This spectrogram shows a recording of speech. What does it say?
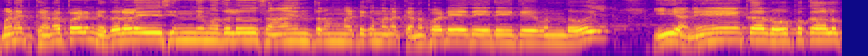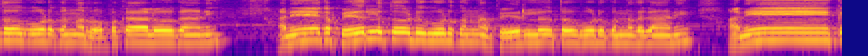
మనకు కనపడి నిద్రలేసింది మొదలు సాయంత్రం మటుకు మనకు కనపడేది ఏదైతే ఉందో ఈ అనేక రూపకాలతో కూడుకున్న రూపకాలు కానీ అనేక పేర్లతోటి కూడుకున్న పేర్లతో కూడుకున్నది కానీ అనేక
